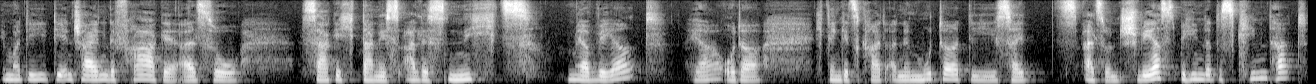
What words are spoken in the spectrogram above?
immer die, die entscheidende Frage. Also sage ich, dann ist alles nichts mehr wert, ja, oder ich denke jetzt gerade an eine Mutter, die seit also ein schwerstbehindertes Kind hat,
